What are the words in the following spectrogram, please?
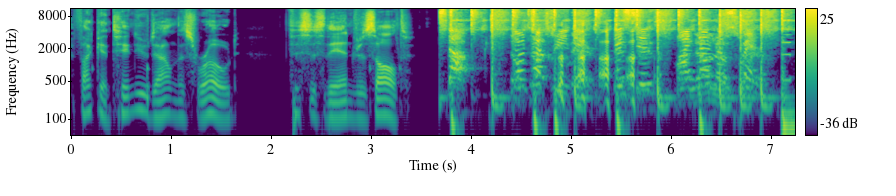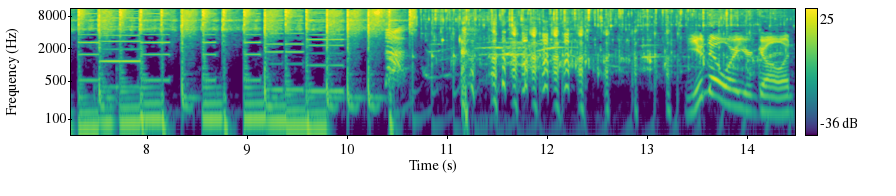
If I continue down this road, this is the end result. Stop! Don't touch me there. This is my no-no square. Stop! You know where you're going.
